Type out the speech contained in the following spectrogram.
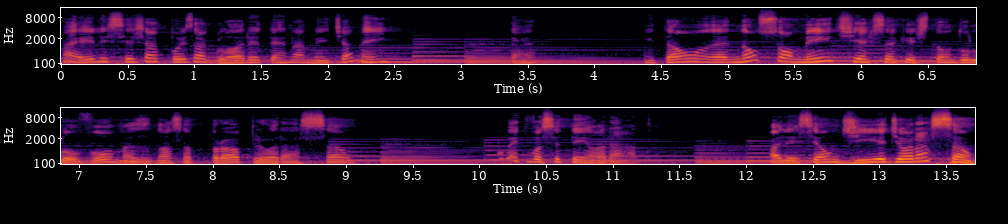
A Ele seja, pois, a glória eternamente. Amém. Tá? Então, é, não somente essa questão do louvor, mas nossa própria oração. Como é que você tem orado? Olha, esse é um dia de oração,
